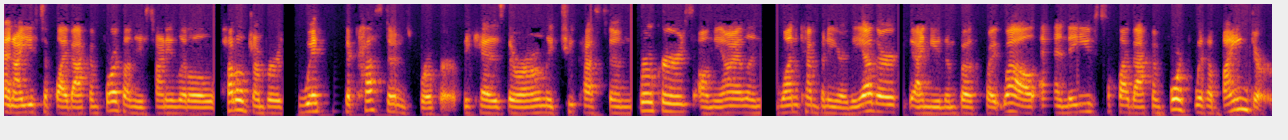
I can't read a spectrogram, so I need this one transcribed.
And I used to fly back and forth on these tiny little puddle jumpers with the customs broker because there are only two customs brokers on the island one company or the other. I knew them both quite well. And they used to fly back and forth with a binder.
